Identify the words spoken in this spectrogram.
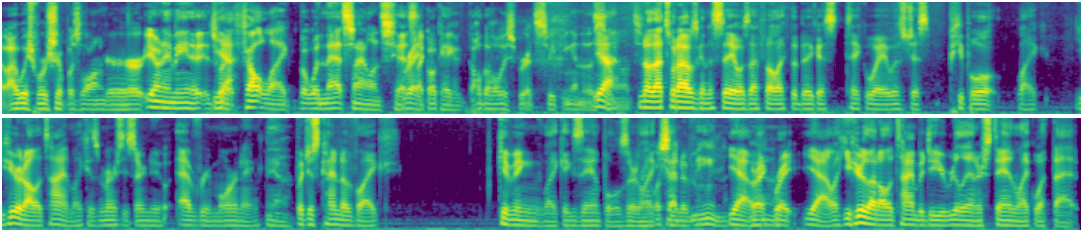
I wish worship was longer. Or, you know what I mean? It's what Yeah. it felt like. But when that silence hits, Right. like, okay, oh, the Holy Spirit's speaking into the yeah. silence. No, that's what I was gonna say. Was I felt like the biggest takeaway was just people like you hear it all the time. Like His mercies are new every morning. Yeah. But just kind of like giving like examples or like what's kind of mean? Yeah, Like right. Yeah. Like you hear that all the time, but do you really understand like what that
